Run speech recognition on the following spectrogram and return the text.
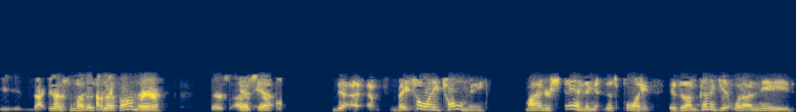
that kind Yeah, of some other to make stuff on there. There's other And- yeah. stuff. On, Yeah, uh, uh, based on what he told me, my understanding at this point is that I'm going to get what I need,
